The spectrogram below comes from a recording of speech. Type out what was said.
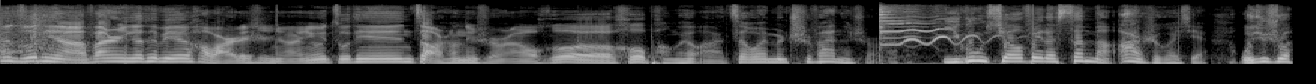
那昨天啊，发生一个特别好玩的事情啊，因为昨天早上的时候啊，我和我和我朋友啊在外面吃饭的时候，一共消费了三百二十块钱，我就说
